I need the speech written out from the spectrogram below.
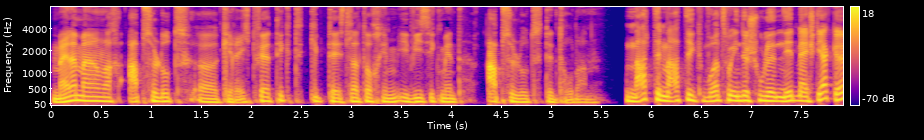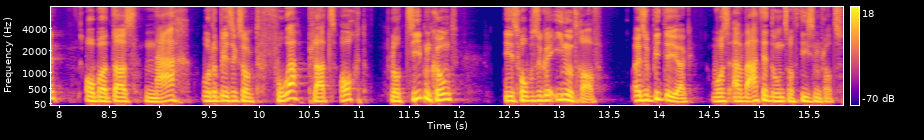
Meiner Meinung nach absolut äh, gerechtfertigt, gibt Tesla doch im EV-Segment absolut den Ton an. Mathematik war zwar in der Schule nicht meine Stärke, aber dass nach, oder besser gesagt vor Platz 8 Platz 7 kommt, das habe sogar ich noch drauf. Also bitte Jörg, was erwartet uns auf diesem Platz?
